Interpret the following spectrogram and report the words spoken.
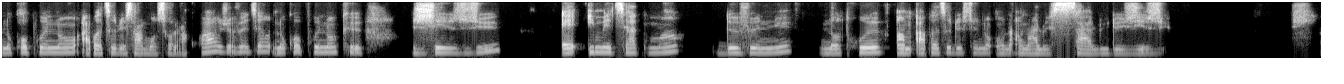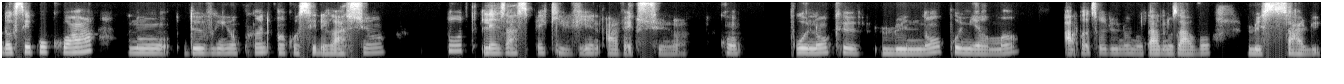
nous comprenons, à partir de sa mort sur la croix, je veux dire, nous comprenons que Jésus est immédiatement devenu notre, à partir de ce nom, on a, le salut de Jésus. Donc, c'est pourquoi nous devrions prendre en considération tous les aspects qui viennent avec ce nom. Comprenons que le nom, premièrement, à partir de nous, nous avons le salut.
